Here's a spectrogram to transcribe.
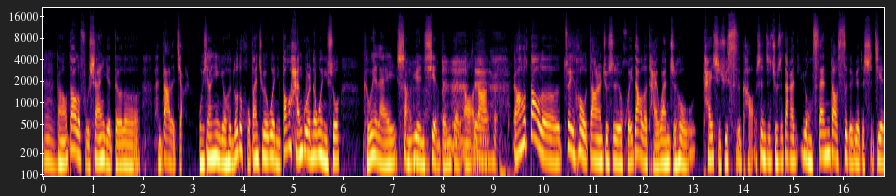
嗯，然后到了釜山也得了很大的奖。我相信有很多的伙伴就会问你，包括韩国人都问你说，可不可以来上院线等等 哦？那然后到了最后，当然就是回到了台湾之后。开始去思考，甚至就是大概用三到四个月的时间，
